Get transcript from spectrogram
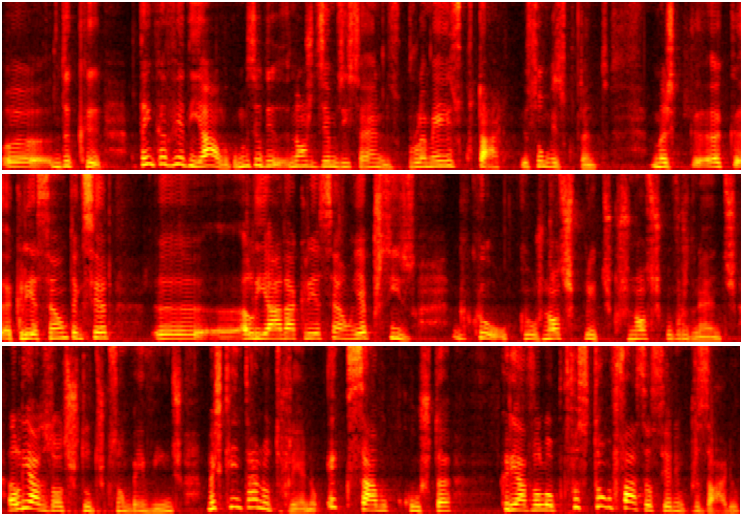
uh, de que tem que haver diálogo, mas eu, nós dizemos isso há anos, o problema é executar. Eu sou uma executante, mas a, a criação tem que ser uh, aliada à criação e é preciso que, que, os nossos políticos, os nossos governantes, aliados aos estudos que são bem-vindos, mas quem está no terreno é que sabe o que custa criar valor, porque fosse tão fácil ser empresário,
